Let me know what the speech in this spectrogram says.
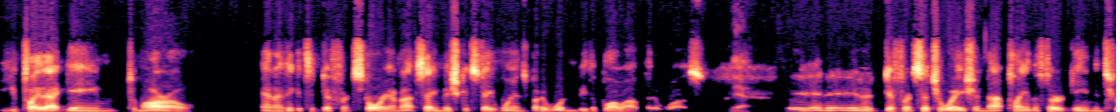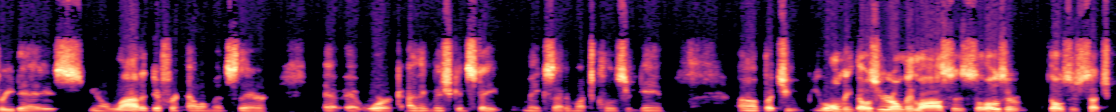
you play that game tomorrow, and I think it's a different story. I'm not saying Michigan State wins, but it wouldn't be the blowout that it was. Yeah. In, in a different situation, not playing the third game in three days, you know, a lot of different elements there at, at work. I think Michigan State makes that a much closer game. Uh, but you you only those are your only losses. So those are those are such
